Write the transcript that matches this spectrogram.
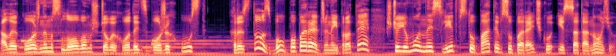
але кожним словом, що виходить з Божих уст. Христос був попереджений про те, що йому не слід вступати в суперечку із сатаною,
